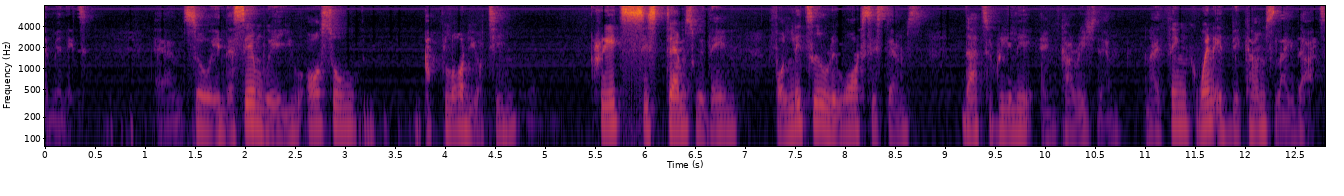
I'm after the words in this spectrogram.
a minute. And so, in the same way, you also applaud your team, create systems within for little reward systems that really encourage them. And I think when it becomes like that,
